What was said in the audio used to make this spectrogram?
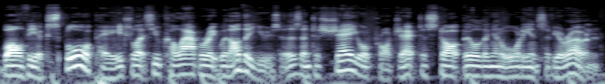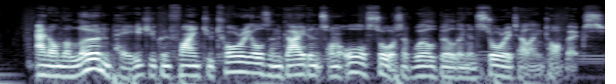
while the Explore page lets you collaborate with other users and to share your project to start building an audience of your own. And on the Learn page, you can find tutorials and guidance on all sorts of world building and storytelling topics.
